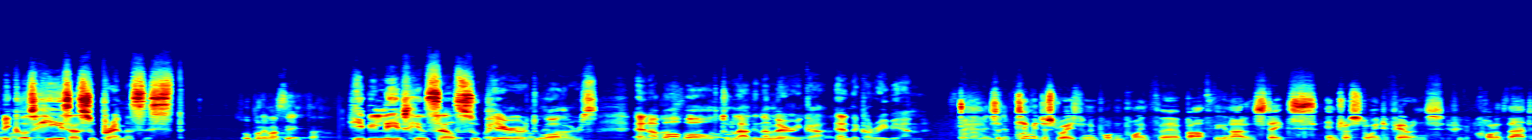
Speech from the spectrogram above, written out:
because he is a supremacist. He believes himself superior to others, and above all to Latin America and the Caribbean. So Timmy just raised an important point there about the United States' interest or interference, if you could call it that,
